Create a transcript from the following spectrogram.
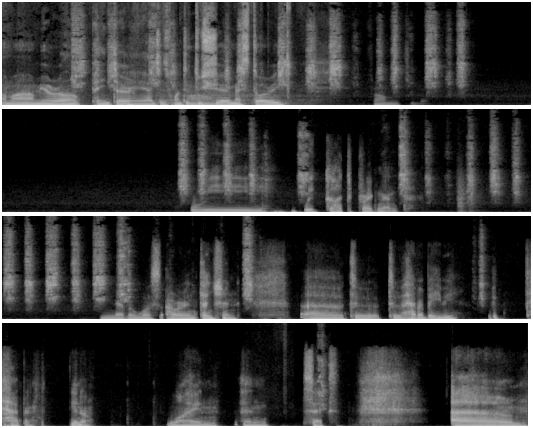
I'm a mural painter. I just wanted to share my story from we we got pregnant. Never was our intention uh, to to have a baby. It happened, you know, wine and sex. Um,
